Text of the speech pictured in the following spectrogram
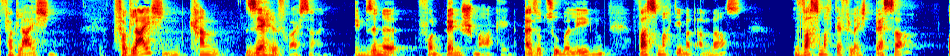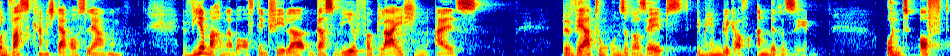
Vergleichen. Vergleichen kann sehr hilfreich sein im Sinne von Benchmarking. Also zu überlegen, was macht jemand anders, was macht er vielleicht besser und was kann ich daraus lernen. Wir machen aber oft den Fehler, dass wir vergleichen als Bewertung unserer selbst im Hinblick auf andere sehen und oft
